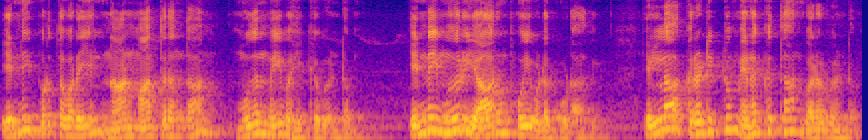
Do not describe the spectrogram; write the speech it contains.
என்னை பொறுத்தவரையில் நான் மாத்திரம்தான் முதன்மை வகிக்க வேண்டும். என்னை மீறி யாரும் போய்விடக்கூடாது. எல்லா கிரெடிட்டும் எனக்குத்தான் வர வேண்டும்.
